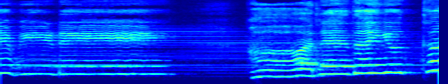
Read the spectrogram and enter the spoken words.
എവിടെ? ഭാരതയുദ്ധം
